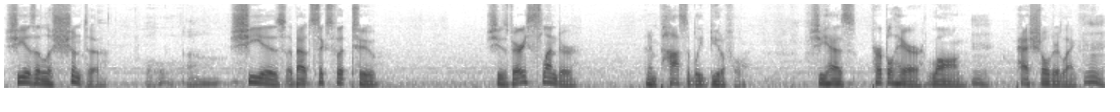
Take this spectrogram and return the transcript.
She is a Lashunta. Oh. She is about six foot two. She is very slender and impossibly beautiful. She has purple hair, long, mm. past shoulder length, mm.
